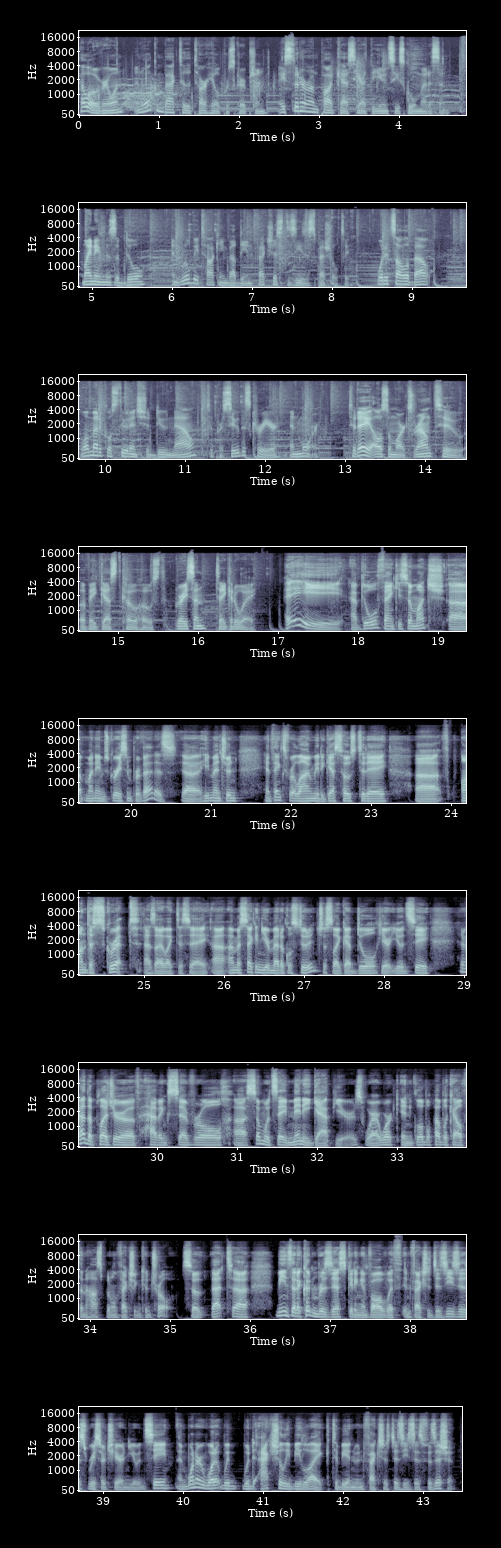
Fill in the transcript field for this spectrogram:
Hello, everyone, and welcome back to the Tar Heel Prescription, a student run podcast here at the UNC School of Medicine. My name is Abdul, and we'll be talking about the infectious diseases specialty, what it's all about, what medical students should do now to pursue this career, and more. Today also marks round two of a guest co host. Grayson, take it away. Hey, Abdul, thank you so much. Uh, my name is Grayson Prevet, as uh, he mentioned, and thanks for allowing me to guest host today uh, on the script, as I like to say. Uh, I'm a second year medical student, just like Abdul here at UNC, and I've had the pleasure of having several, uh, some would say many gap years, where I work in global public health and hospital infection control. So that uh, means that I couldn't resist getting involved with infectious diseases research here in UNC and wondering what it would, would actually be like to be an infectious diseases physician.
